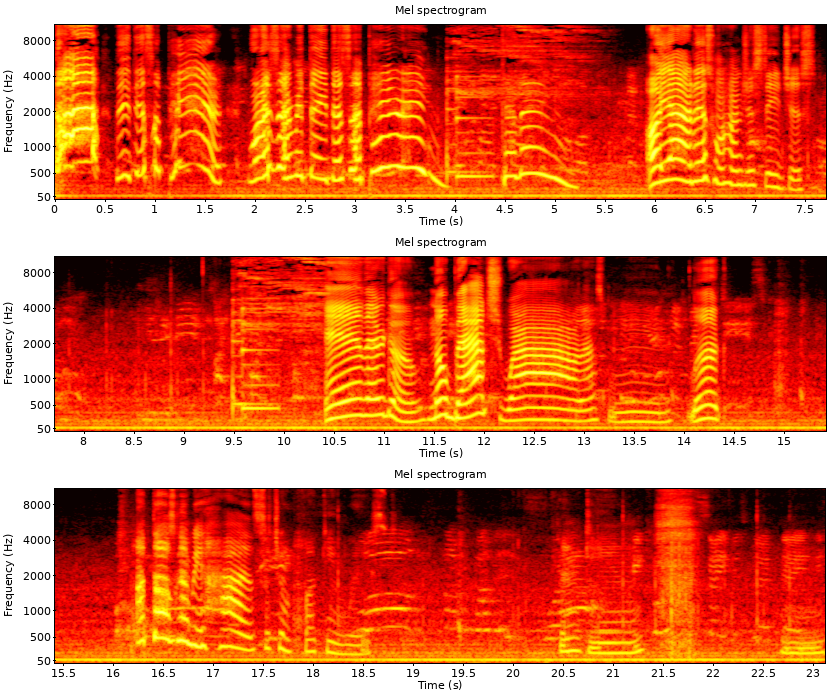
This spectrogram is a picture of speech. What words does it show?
Ah! They disappear. Why is everything disappearing? Kevin. Oh yeah, it is 100 stages. And there we go. No batch. Wow, that's mean. Look. I thought it was gonna be hot. It's such a fucking waste. Thank you. Mm.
